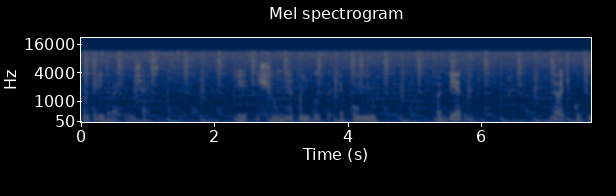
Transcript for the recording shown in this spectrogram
Ну, три давайте на счастье. И еще у меня там был, как я помню, победный. Давайте купим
